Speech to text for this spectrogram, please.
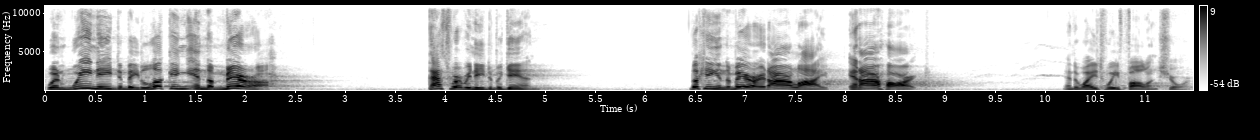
when we need to be looking in the mirror. That's where we need to begin. Looking in the mirror at our life, in our heart, and the ways we've fallen short.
